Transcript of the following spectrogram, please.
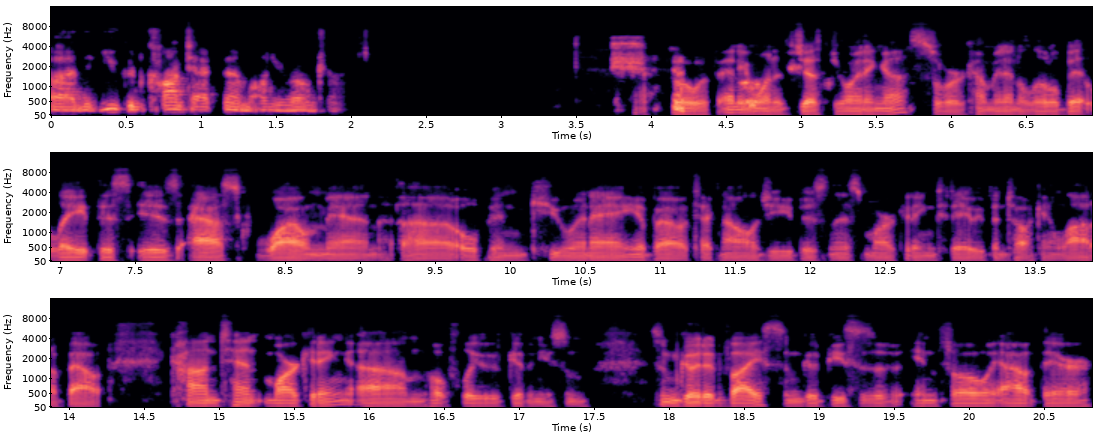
uh, and that you can contact them on your own terms. So if anyone is just joining us or coming in a little bit late, this is Ask Wildman, uh, open Q&A about technology, business, marketing. Today we've been talking a lot about content marketing. Um, hopefully we've given you some some good advice, some good pieces of info out there.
